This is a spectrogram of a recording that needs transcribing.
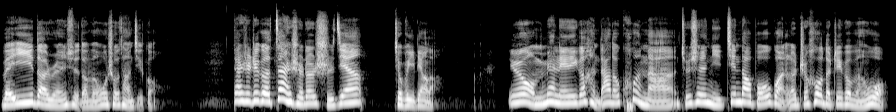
唯一的允许的文物收藏机构，但是这个暂时的时间就不一定了，因为我们面临一个很大的困难，就是你进到博物馆了之后的这个文物，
